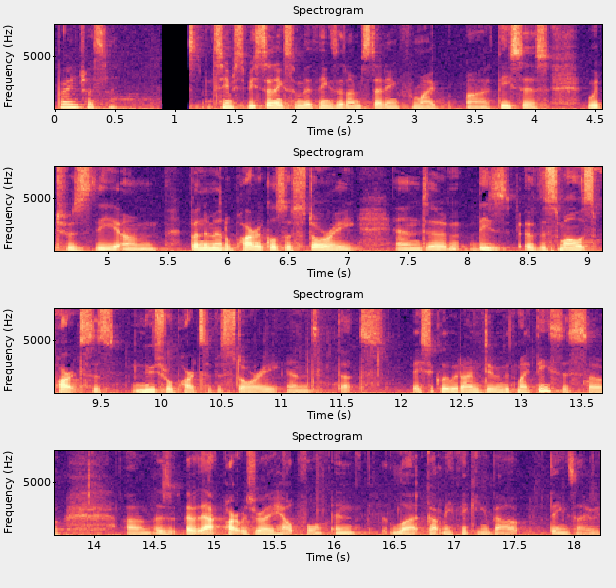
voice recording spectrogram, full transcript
Very interesting. Seems to be studying some of the things that I'm studying for my uh, thesis, which was the um, fundamental particles of story. And um, these are the smallest parts, the neutral parts of a story. And that's basically what I'm doing with my thesis. So um, was, uh, that part was really helpful and got me thinking about things I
